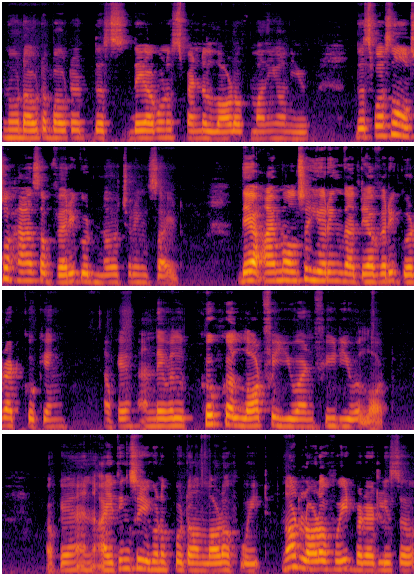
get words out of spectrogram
no doubt about it. This they are going to spend a lot of money on you. This person also has a very good nurturing side they i'm also hearing that they are very good at cooking okay? And they will cook a lot for you and feed you a lot okay? And i think so you're going to put on a lot of weight. Not a lot of weight but at least a,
